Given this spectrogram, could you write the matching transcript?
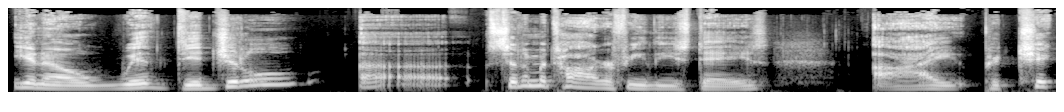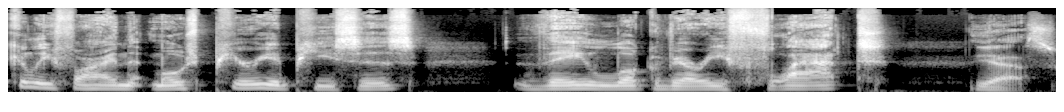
you know, with digital uh, cinematography these days, I particularly find that most period pieces they look very flat. Yes.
